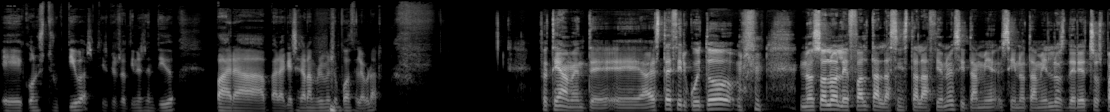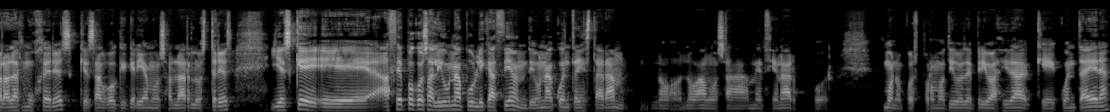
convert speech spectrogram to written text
eh, constructivas, si es que eso tiene sentido, para, para que ese Gran Premio se pueda celebrar. Efectivamente, eh, a este circuito no solo le faltan las instalaciones, sino también los derechos para las mujeres, que es algo que queríamos hablar los tres. Y es que eh, hace poco salió una publicación de una cuenta Instagram, no, no, vamos a mencionar por, bueno, pues por motivos de privacidad qué cuenta era,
